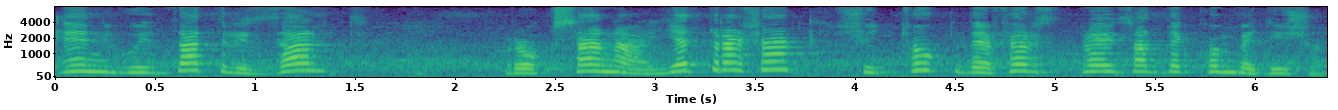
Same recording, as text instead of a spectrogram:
and with that result, Roksana Jędraszak, she took the first place at the competition.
